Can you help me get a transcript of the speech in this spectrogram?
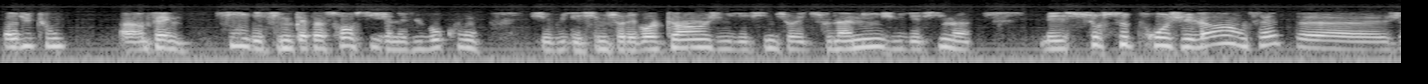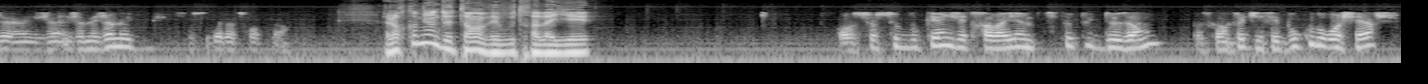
Pas du tout. Enfin, si, des films catastrophes, si, j'en ai vu beaucoup. J'ai vu des films sur les volcans, j'ai vu des films sur les tsunamis, j'ai vu des films. Mais sur ce projet-là, en fait, euh, j'en ai jamais vu sur ces catastrophes-là. Alors, combien de temps avez-vous travaillé? Sur ce bouquin, j'ai travaillé un petit peu plus de deux ans, parce qu'en fait, j'ai fait beaucoup de recherches.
